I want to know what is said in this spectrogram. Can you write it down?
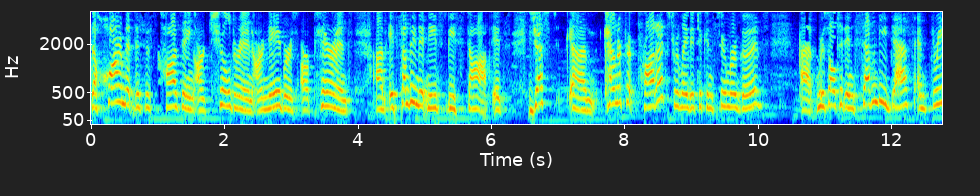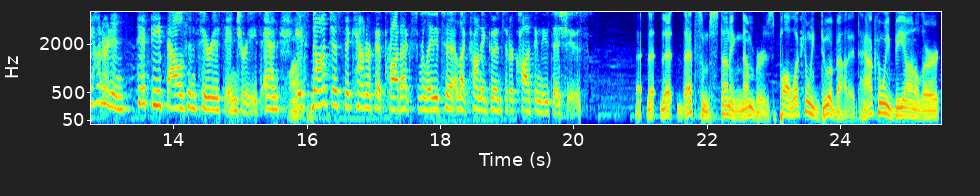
the harm that this is causing our children, our neighbors, our parents, um, it's something that needs to be stopped. It's just um, counterfeit products related to consumer goods. Uh, resulted in 70 deaths and 350,000 serious injuries. And wow. it's not just the counterfeit products related to electronic goods that are causing these issues. That, that that's some stunning numbers, Paul. What can we do about it? How can we be on alert,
